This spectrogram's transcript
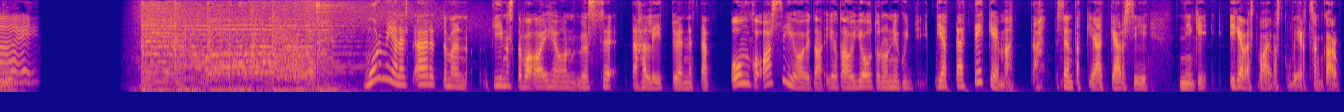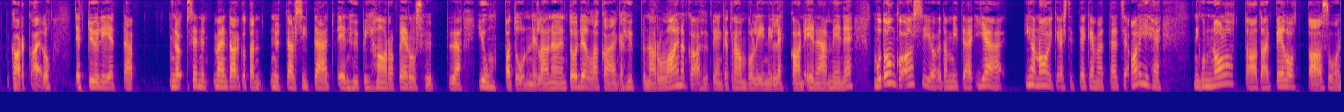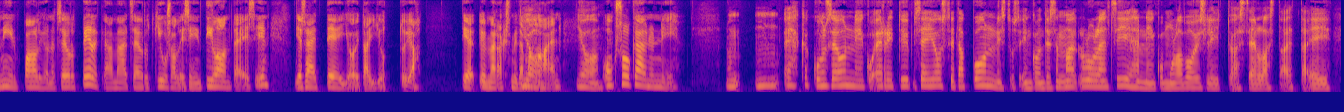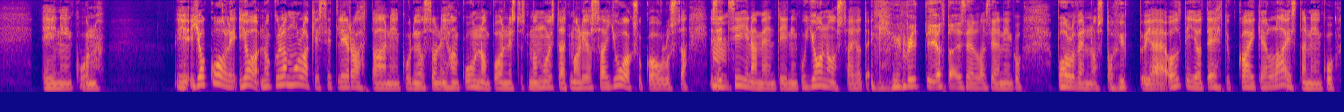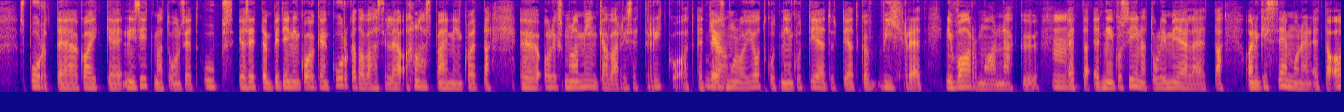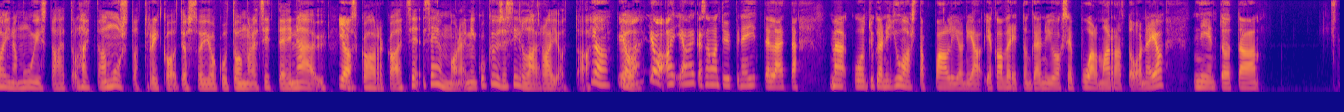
Mun mielestä äärettömän kiinnostava aihe on myös se tähän liittyen, että onko asioita, joita on joutunut niin jättää tekemättä sen takia, että kärsii niinkin ikävästä vaivasta kuin virtsan kar- karkailu. Että tyyli, että No se nyt, mä en tarkoita nyt täällä sitä, että en hypi haara perushyppyä jumppatunnilla. No en todellakaan, enkä hyppynarulla ainakaan hypi, enkä trampoliinillekaan enää mene. Mutta onko asioita, mitä jää ihan oikeasti tekemättä, että se aihe niin kuin nolottaa tai pelottaa sua niin paljon, että sä joudut pelkäämään, että sä joudut kiusallisiin tilanteisiin ja sä et tee joitain juttuja. Ymmärräks mitä Joo. mä haen? Joo. Onko sulla käynyt niin? No mm, ehkä kun se on niin kuin eri tyyppi, se ei ole sitä ponnistusinkontia. Mä luulen, että siihen niin kuin mulla voisi liittyä sellaista, että ei, ei niin kuin – joku oli, joo, no kyllä mullakin sitten lirahtaa, niin kun, jos on ihan kunnon ponnistus. Mä muistan, että mä olin jossain juoksukoulussa ja sitten mm. siinä mentiin niin kuin jonossa jotenkin, hypittiin jotain sellaisia niin kuin polvennostohyppyjä ja oltiin jo tehty kaikenlaista niin kuin spurtteja ja kaikkea. Niin sitten mä tunsin, että ups, ja sitten piti niin kuin oikein kurkata vähän sille alaspäin, niin kuin, että ö, oliko mulla minkä väriset trikoot. Että jos mulla on jotkut niin kuin tietyt, tiedätkö, vihreät, niin varmaan näkyy. Mm. Että, että niin kuin siinä tuli mieleen, että ainakin semmoinen, että aina muistaa, että laittaa mustat trikoot, jos on joku tommonen, että sitten ei näy, Joo. jos karkaa. Että se, semmoinen, niin kuin kyllä se sillä lailla rajoittaa. Joo, kyllä. Joo. Joo, ja aika samantyyppinen itsellä, että mä kun olen tykännyt juosta paljon ja, ja kaverit on käynyt juoksemaan puolimaratoneja, niin tota,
